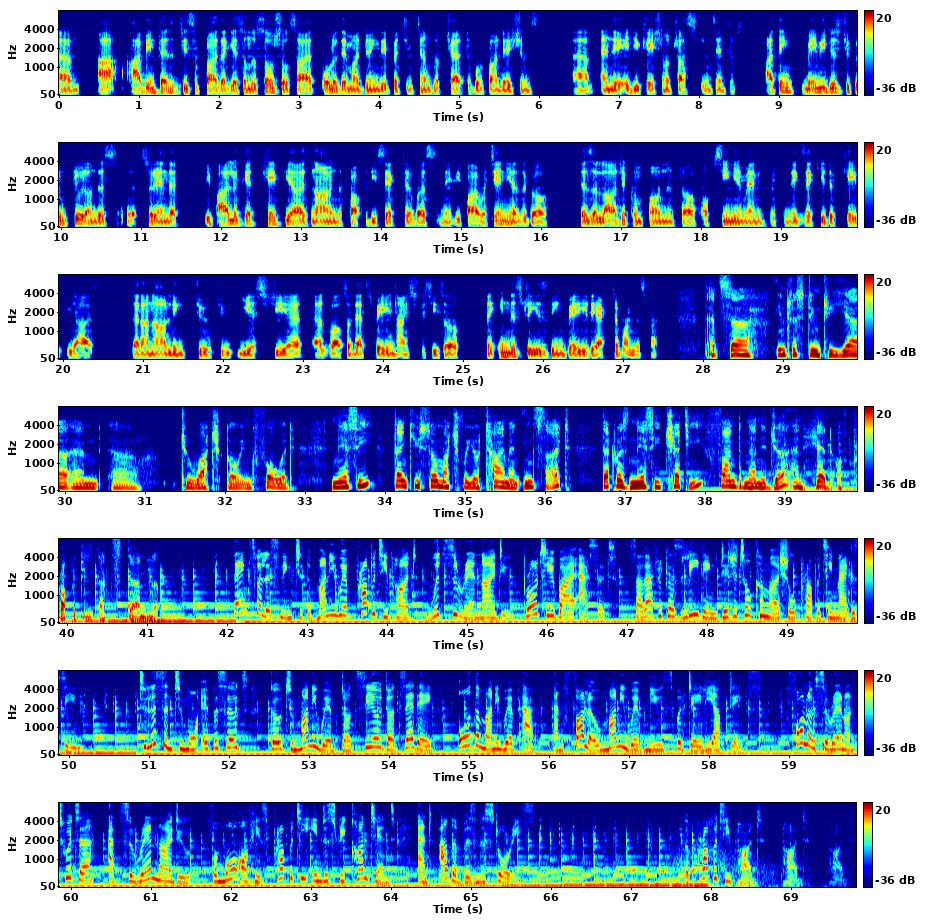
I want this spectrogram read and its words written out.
Um, I, have been pleasantly surprised, I guess, on the social side, all of them are doing their bit in terms of charitable foundations um, and their educational trust incentives. I think maybe just to conclude on this, uh, Suren, that if I look at KPIs now in the property sector versus maybe five or 10 years ago, there's a larger component of, of senior management and executive KPIs that are now linked to, to ESG as well. So that's very nice to see. So the industry is being very reactive on this front. That's uh, interesting to hear and uh, to watch going forward. Nesi, thank you so much for your time and insight. That was Nesi Chetty, Fund Manager and Head of Property at Stanlib. Thanks for listening to the MoneyWeb Property Pod with Suren Naidu. Brought to you by Asset, South Africa's leading digital commercial property magazine. To listen to more episodes, go to moneyweb.co.za or the MoneyWeb app and follow MoneyWeb News for daily updates. Follow Suren on Twitter at Suren Naidu for more of his property industry content and other business stories. The Property Pod. Pod. Pod.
